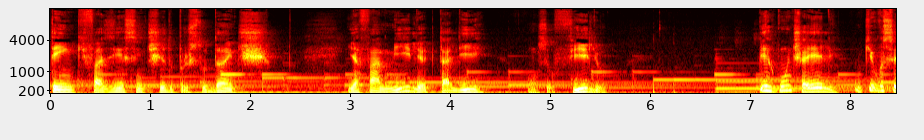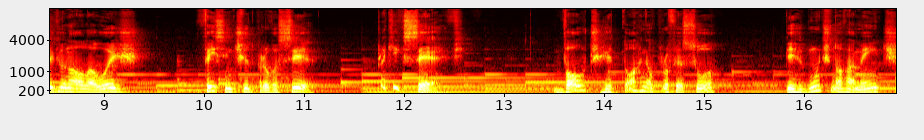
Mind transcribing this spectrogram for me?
tem que fazer sentido para o estudante. E a família que está ali com seu filho, pergunte a ele: o que você viu na aula hoje? Fez sentido para você? Para que, que serve? Volte, retorne ao professor Pergunte novamente.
